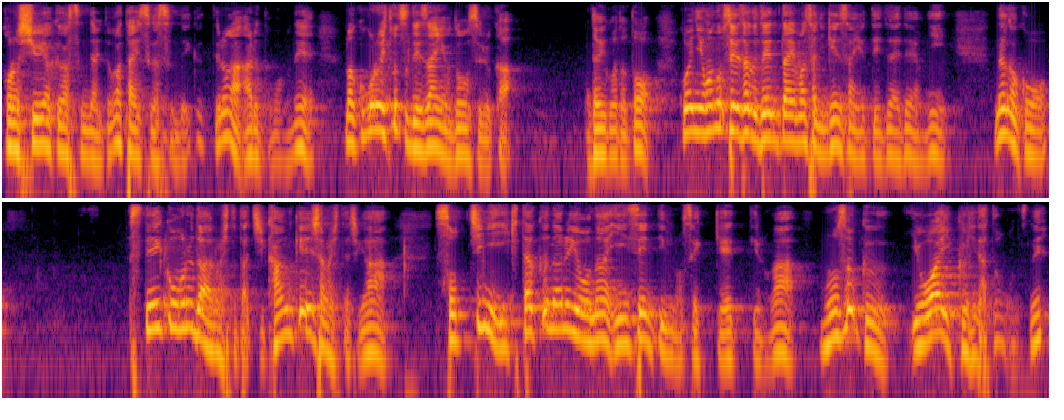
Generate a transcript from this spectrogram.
この集約が進んだりとか体質が進んでいくっていうのがあると思うので、まあ、ここの一つデザインをどうするか、ということと、これ日本の政策全体、まさに源さん言っていただいたように、なんかこう、ステークホルダーの人たち、関係者の人たちが、そっちに行きたくなるようなインセンティブの設計っていうのが、ものすごく弱い国だと思うんですね。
